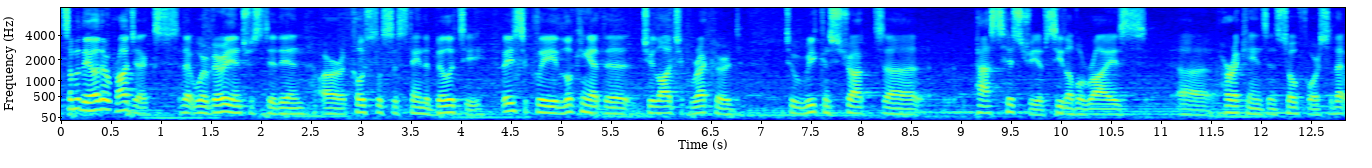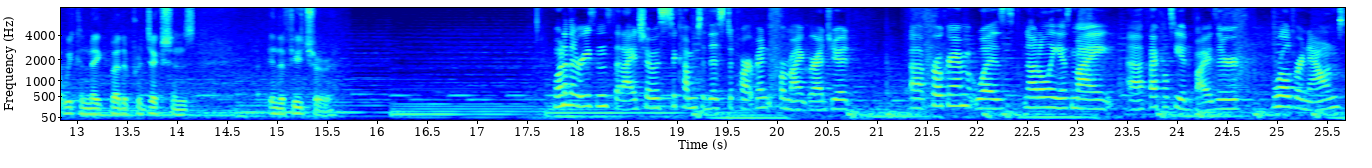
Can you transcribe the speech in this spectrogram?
Some of the other projects that we're very interested in are coastal sustainability, basically looking at the geologic record to reconstruct uh, past history of sea level rise, uh, hurricanes, and so forth, so that we can make better predictions in the future. One of the reasons that I chose to come to this department for my graduate uh, program was not only is my uh, faculty advisor world renowned,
